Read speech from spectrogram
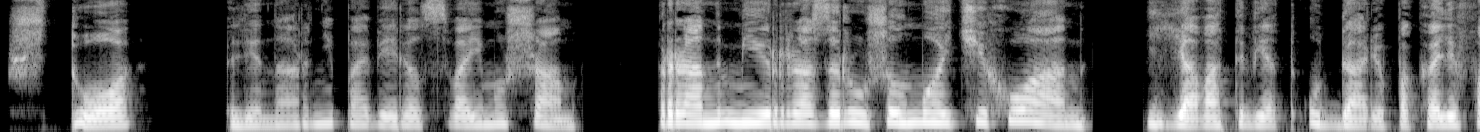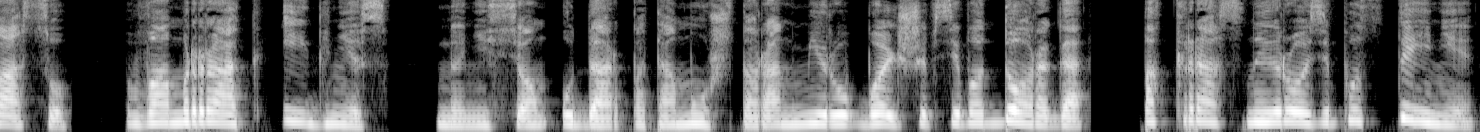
Что? Ленар не поверил своим ушам. Ранмир разрушил мой Чихуан. Я в ответ ударю по Калифасу. Во мрак, Игнис! Нанесем удар потому, что Ранмиру больше всего дорого, по красной розе пустыни.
